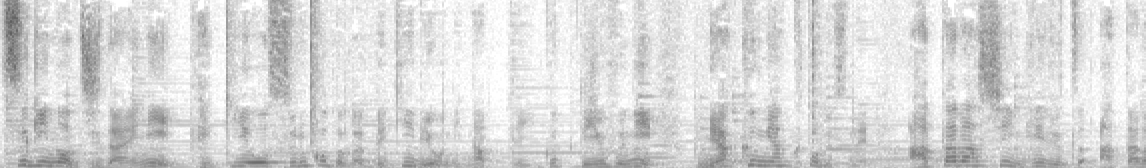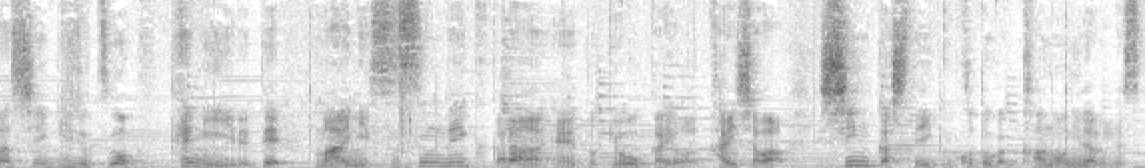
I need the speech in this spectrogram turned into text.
次の時代に適応することができるようになっていくっていうふうに脈々とですね新しい技術新しい技術を手に入れて前に進んでいくから、えーと、業界は会社は進化していくことが可能になるんです。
